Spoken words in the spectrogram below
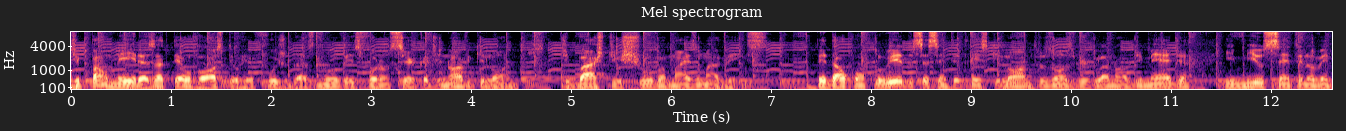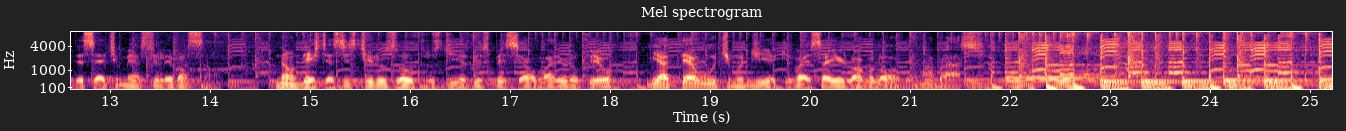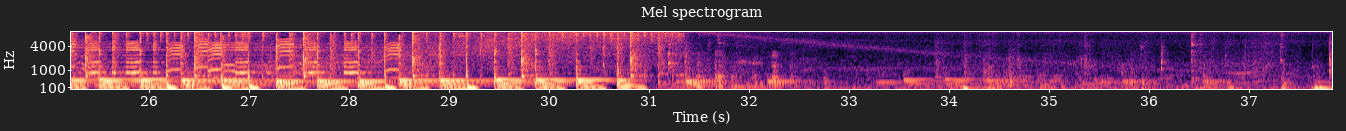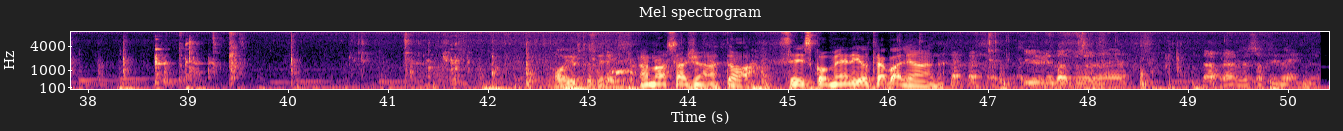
De Palmeiras até o hostel Refúgio das Nuvens foram cerca de 9 quilômetros, debaixo de chuva mais uma vez. Pedal concluído, 63 quilômetros, 11,9 de média e 1.197 metros de elevação. Não deixe de assistir os outros dias do especial Vale Europeu e até o último dia, que vai sair logo logo. Um abraço. Olha o youtuber aí. A nossa janta, ó. Vocês comendo e eu trabalhando. que vida dura, né? Dá pra ver o sofrimento.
